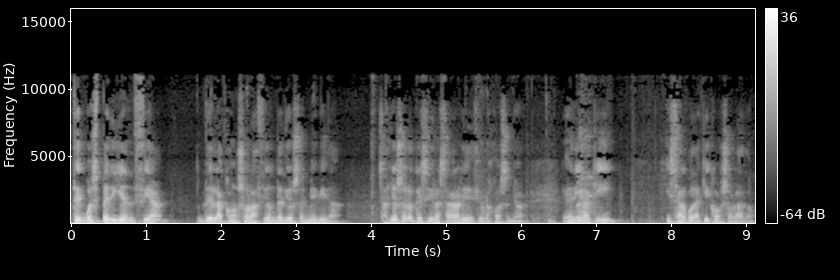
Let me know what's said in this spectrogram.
Tengo experiencia de la consolación de Dios en mi vida. O sea, yo sé lo que es ir a Sagrario y decir, mejor Señor, he venido aquí y salgo de aquí consolado.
